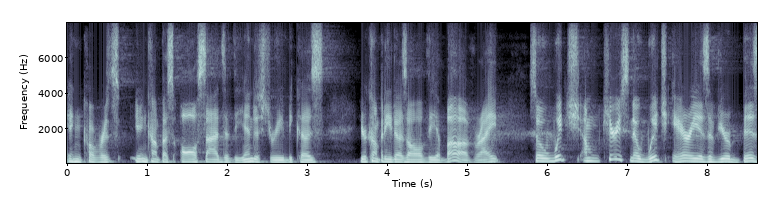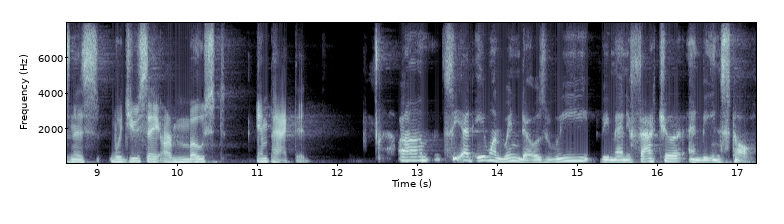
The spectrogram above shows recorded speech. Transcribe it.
encompass, encompass all sides of the industry because your company does all of the above, right? So, which I'm curious to know which areas of your business would you say are most impacted? Um, see, at A1 Windows, we we manufacture and we install.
